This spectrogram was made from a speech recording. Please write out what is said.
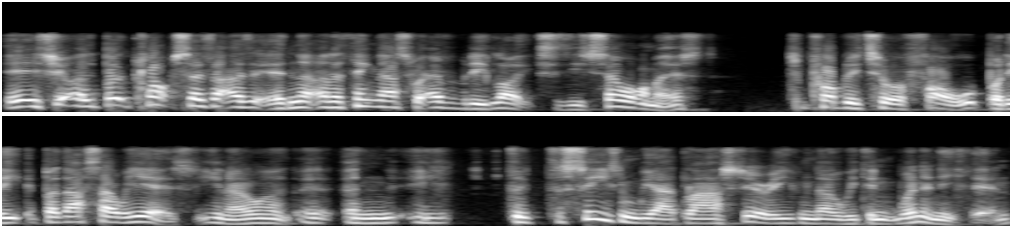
It's, but Klopp says that as it is, and I think that's what everybody likes. Is he's so honest, to, probably to a fault, but he, but that's how he is, you know. And he, the, the season we had last year, even though we didn't win anything,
